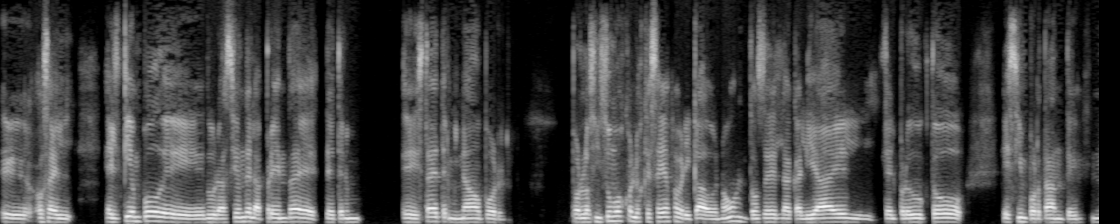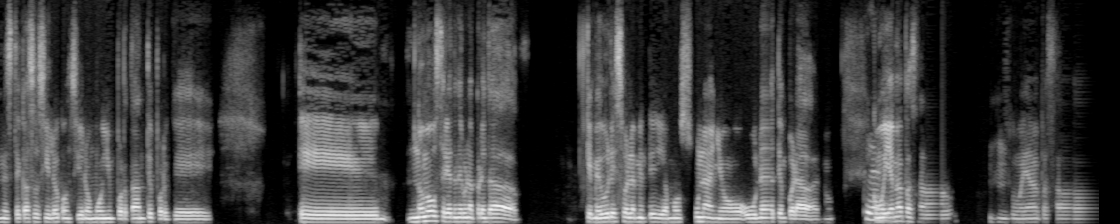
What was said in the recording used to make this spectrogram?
eh, o sea, el, el, tiempo de duración de la prenda de, de, eh, está determinado por, por los insumos con los que se haya fabricado, ¿no? Entonces la calidad del, producto es importante. En este caso sí lo considero muy importante porque eh, no me gustaría tener una prenda que me dure solamente, digamos, un año o una temporada, ¿no? Como ya me ha pasado, como ya me ha pasado,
